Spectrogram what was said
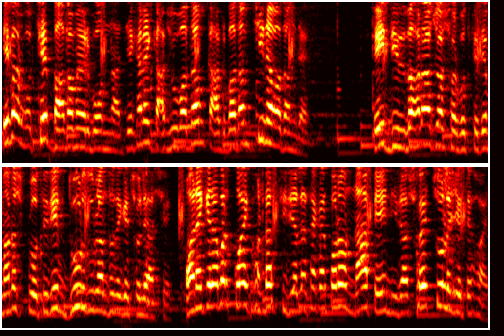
এবার হচ্ছে বাদামের বন্যা, যেখানে কাজু বাদাম, কাঠবাদাম, চীনা বাদাম দেয়। এই দিলবাহারা জয়া শরবত খেতে মানুষ প্রতিদিন দূর দূরান্ত থেকে চলে আসে। অনেকের আবার কয়েক ঘণ্টা সিরিয়ালে থাকার পরেও না পেয়ে নিরাশ হয়ে চলে যেতে হয়।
